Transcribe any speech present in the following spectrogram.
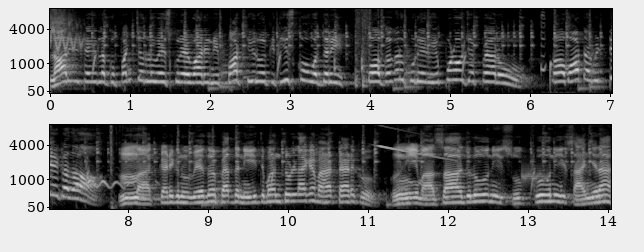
లారీ టైర్లకు పంచర్లు వేసుకునే వాడిని పార్టీలోకి తీసుకోవద్దని మా గగనుకు నేను ఎప్పుడో చెప్పాను. నా మాట వింటే కదా. అక్కడికి నువ్వేదో పెద్ద నీతిమంతుళ్ళాగా మాట్లాడకు. నీ మసాజులు నీ సుక్కు నీ సంజన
